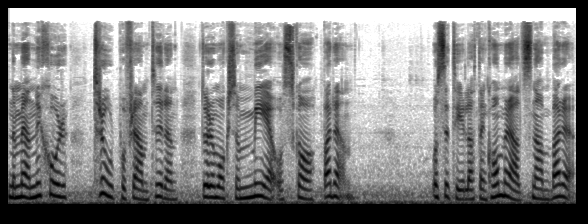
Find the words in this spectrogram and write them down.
när människor tror på framtiden då är de också med och skapar den och ser till att den kommer allt snabbare.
